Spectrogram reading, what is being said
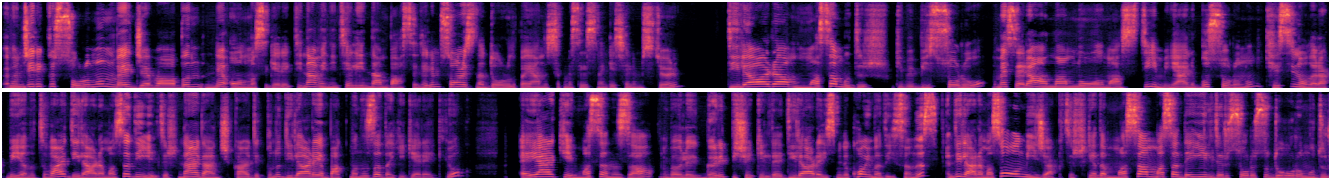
Öncelikle sorunun ve cevabın ne olması gerektiğinden ve niteliğinden bahsedelim. Sonrasında doğruluk ve yanlışlık meselesine geçelim istiyorum. Dilara masa mıdır gibi bir soru mesela anlamlı olmaz değil mi? Yani bu sorunun kesin olarak bir yanıtı var. Dilara masa değildir. Nereden çıkardık bunu? Dilara'ya bakmanıza dahi gerek yok. Eğer ki masanıza böyle garip bir şekilde Dilara ismini koymadıysanız Dilara masa olmayacaktır. Ya da masa masa değildir sorusu doğru mudur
